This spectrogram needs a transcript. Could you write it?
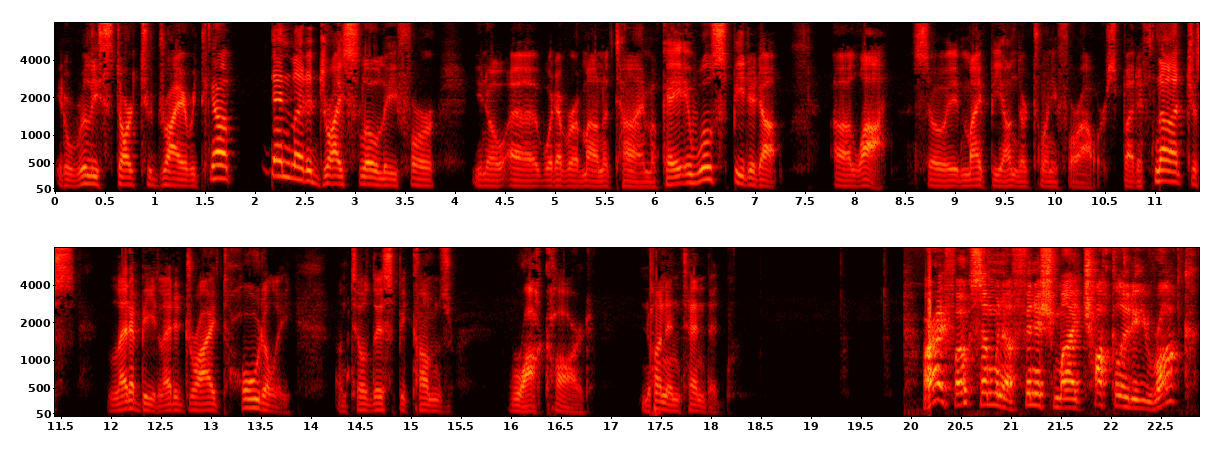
It'll really start to dry everything up. Then let it dry slowly for, you know, uh, whatever amount of time, okay? It will speed it up a lot. So it might be under 24 hours. But if not, just let it be. Let it dry totally until this becomes rock hard. No pun intended. All right, folks, I'm going to finish my chocolatey rock,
